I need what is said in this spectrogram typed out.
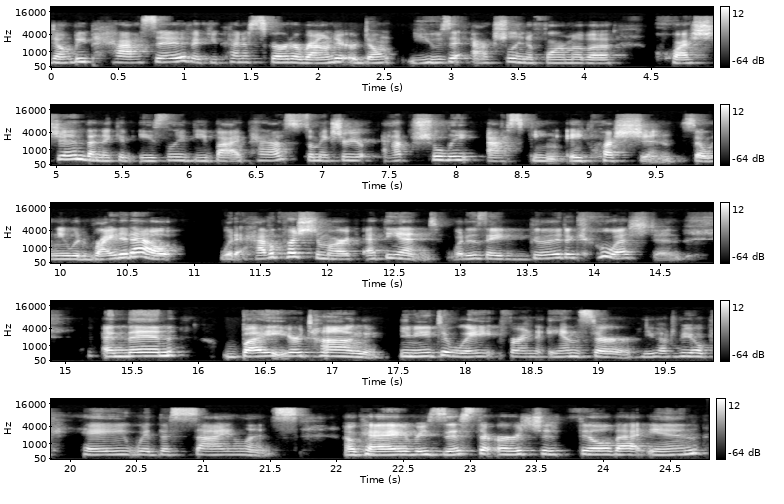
don't be passive. If you kind of skirt around it or don't use it actually in a form of a question, then it can easily be bypassed. So make sure you're actually asking a question. So when you would write it out, would it have a question mark at the end? What is a good question? And then bite your tongue. You need to wait for an answer. You have to be okay with the silence. Okay. Resist the urge to fill that in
